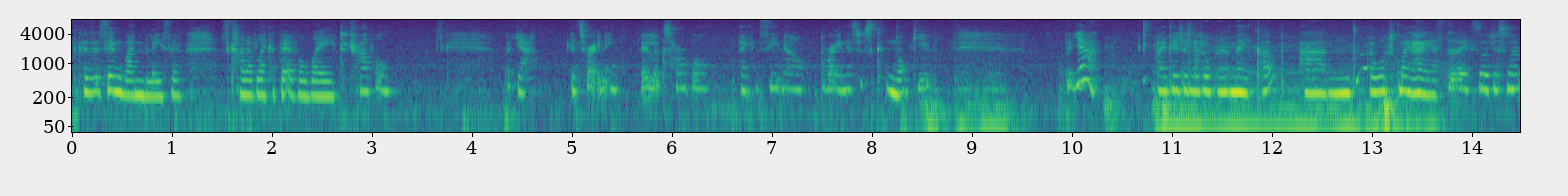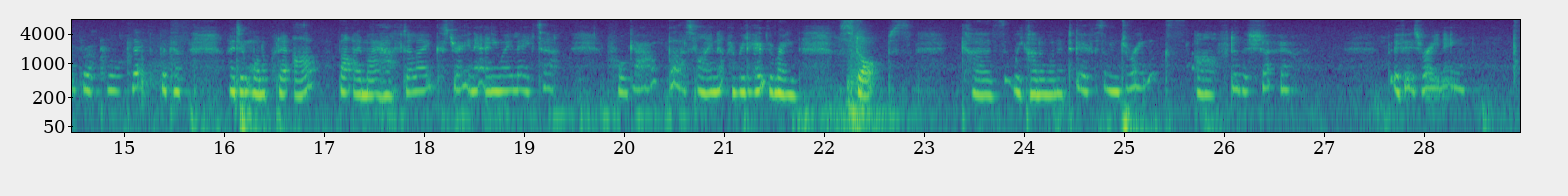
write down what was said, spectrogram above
because it's in Wembley, so it's kind of like a bit of a way to travel. But yeah, it's raining. It looks horrible. I can see now the rain is just not cute. But yeah, I did a little bit of makeup and I washed my hair yesterday, so I just went for a claw clip because I didn't want to put it up, but I might have to like straighten it anyway later before we go out. But that's fine. I really hope the rain stops because we kind of wanted to go for some drinks after the show. But if it's raining, it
